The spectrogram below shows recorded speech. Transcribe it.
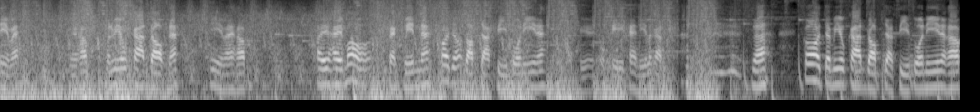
นี่เห็นไหมนะครับมันมีโอกาสดรอปนะนี่เห็นไหมครับไฮไฮมอลแฟกเมนต์นะก็จะดรอปจาก 4 ตัวนี้นะโอเคโอเคแค่นี้แล้วกันนะก็จะมีโอกาสดรอปจาก 4 ตัวนี้นะครับ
